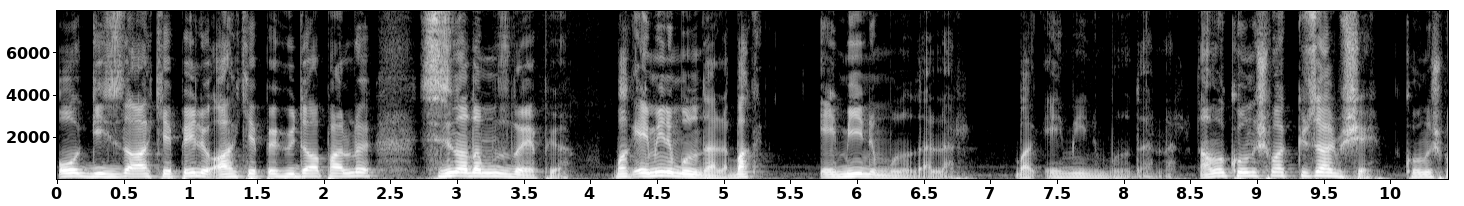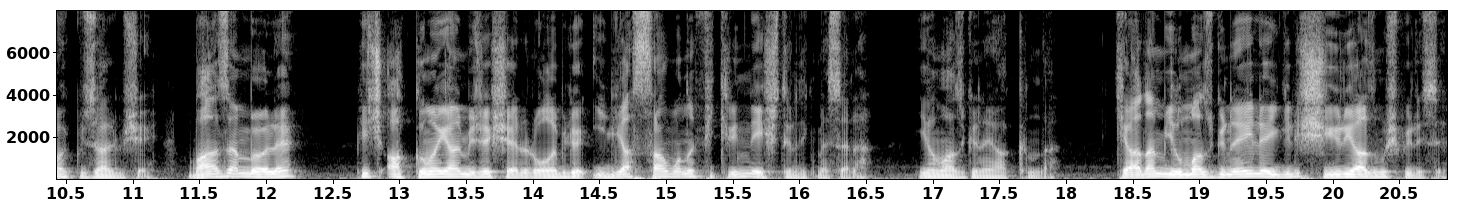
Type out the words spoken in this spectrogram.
O gizli AKP'li, AKP Hüdaparlı sizin adamınız da yapıyor. Bak eminim bunu derler. Bak eminim bunu derler. Bak eminim bunu derler. Ama konuşmak güzel bir şey. Konuşmak güzel bir şey. Bazen böyle hiç aklıma gelmeyecek şeyler olabiliyor. İlyas Salman'ın fikrini değiştirdik mesela. Yılmaz Güney hakkında. Ki adam Yılmaz Güney ile ilgili şiir yazmış birisi.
